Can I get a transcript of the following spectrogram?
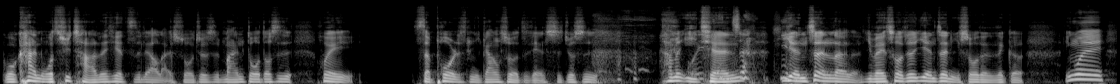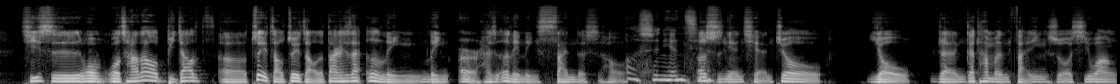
我看我去查那些资料来说，就是蛮多都是会 support 你刚刚说的这件事，就是 他们以前验证了，也没错，就是验证你说的那个，因为其实我我查到比较呃最早最早的大概是在二零零二还是二零零三的时候，二十年前。二，十年前就有人跟他们反映说，希望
